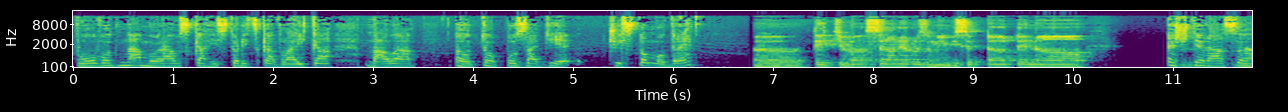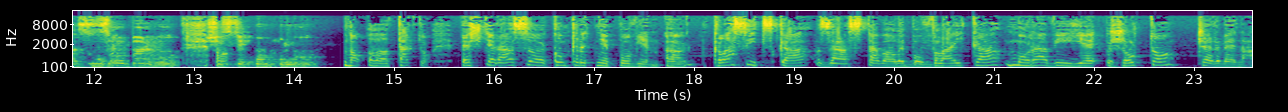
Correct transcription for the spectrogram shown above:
pôvodná moravská historická vlajka mala eh, to pozadie čisto modré? Uh, teď vás celá nerozumím. Vy se ptáte na... Ešte raz. Na modrou barvu, čistě v tom pruhu. No e, takto, ešte raz e, konkrétne poviem. E, klasická zástava alebo vlajka Moravy je žlto-červená.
